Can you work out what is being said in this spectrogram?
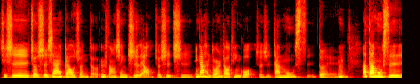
其实就是现在标准的预防性治疗，就是吃，应该很多人都有听过，就是丹木斯。对，嗯，那丹木斯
